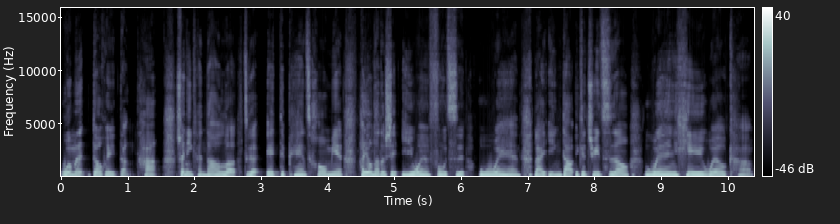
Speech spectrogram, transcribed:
我们都会等他。所以你看到了这个 it depends 后面，它用到的是疑问副词 when 来引导一个句子哦。When he will come，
